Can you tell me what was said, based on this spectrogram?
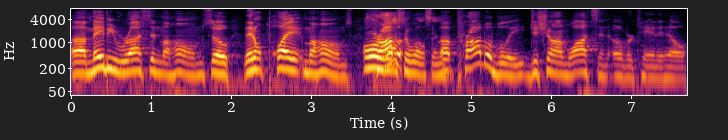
Uh, maybe Russ and Mahomes, so they don't play Mahomes. Or Russell Wilson. Uh, probably Deshaun Watson over Tannehill.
